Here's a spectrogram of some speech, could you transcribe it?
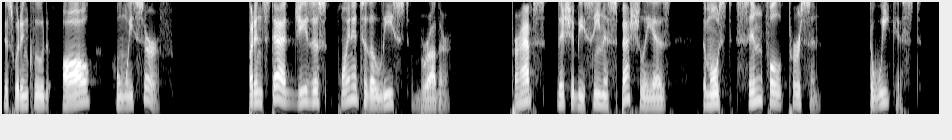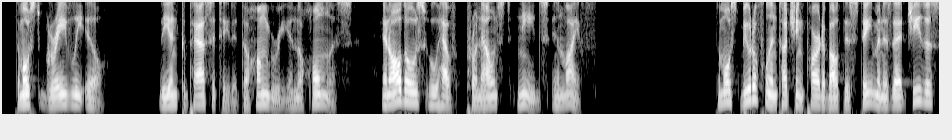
This would include all whom we serve. But instead, Jesus pointed to the least brother. Perhaps this should be seen especially as the most sinful person, the weakest, the most gravely ill, the incapacitated, the hungry, and the homeless, and all those who have pronounced needs in life. The most beautiful and touching part about this statement is that Jesus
